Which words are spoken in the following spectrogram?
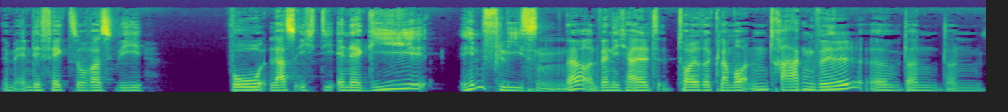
im Endeffekt sowas wie, wo lasse ich die Energie hinfließen. Ne? Und wenn ich halt teure Klamotten tragen will, äh, dann, dann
